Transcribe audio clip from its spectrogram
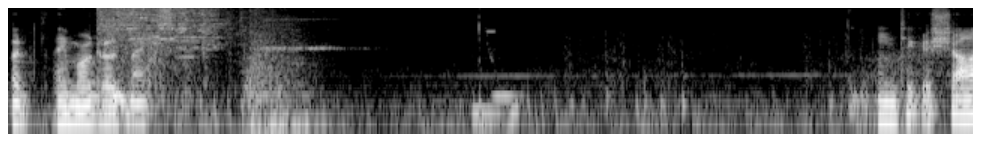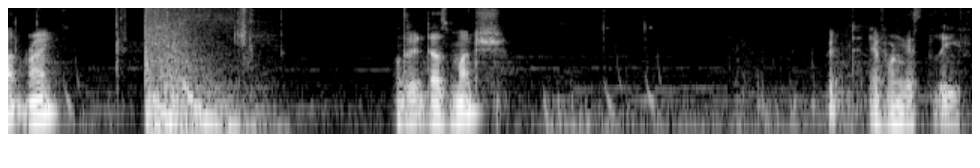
but Claymore goes next. You can take a shot, right? It does much. But everyone gets to leave.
